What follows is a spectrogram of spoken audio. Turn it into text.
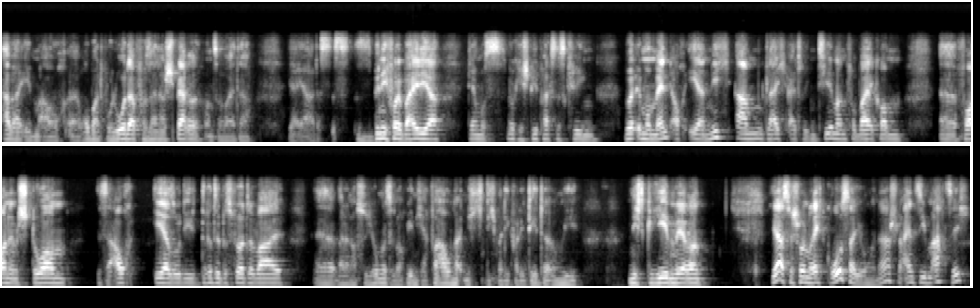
aber eben auch äh, Robert Voloda vor seiner Sperre und so weiter. Ja, ja, das ist, das bin ich voll bei dir. Der muss wirklich Spielpraxis kriegen. Wird im Moment auch eher nicht am gleichaltrigen Thielmann vorbeikommen. Äh, vorne im Sturm ist er auch eher so die dritte bis vierte Wahl, äh, weil er noch so jung ist und auch wenig Erfahrung hat, nicht, nicht weil die Qualität da irgendwie nicht gegeben wäre. Ja, ist ja schon ein recht großer Junge, ne? Schon 1,87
